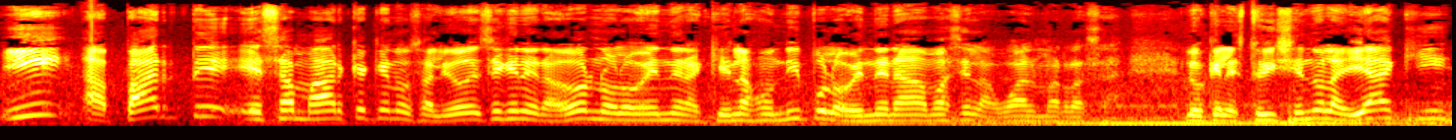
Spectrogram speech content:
Y aparte, esa marca que nos salió de ese generador no lo venden aquí en la Hondipo, lo venden nada más en la Walmart, raza. Lo que le estoy diciendo a la Jackie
